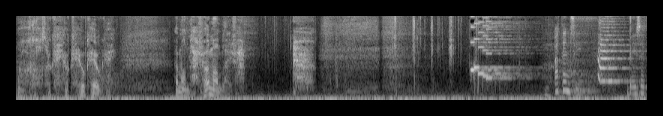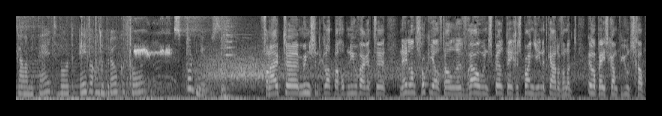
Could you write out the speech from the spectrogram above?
Oh god, oké, oké, oké, oké. Een man blijven, een man blijven. Attentie. Deze calamiteit wordt even onderbroken voor sportnieuws. Vanuit uh, München Gladbach opnieuw waar het uh, Nederlands hockeyelftal uh, vrouwen speelt tegen Spanje in het kader van het Europees kampioenschap.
